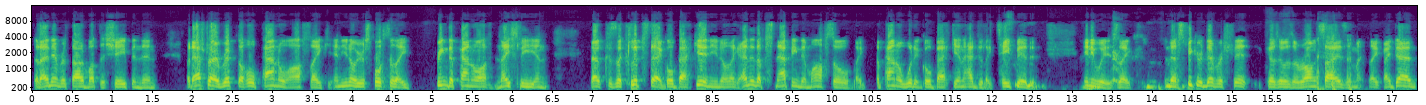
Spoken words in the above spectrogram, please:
But I never thought about the shape, and then, but after I ripped the whole panel off, like, and you know, you're supposed to like bring the panel off nicely, and that because the clips that go back in, you know, like I ended up snapping them off, so like the panel wouldn't go back in. I had to like tape it, and anyways, like, and the speaker never fit because it was the wrong size, and my like my dad,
